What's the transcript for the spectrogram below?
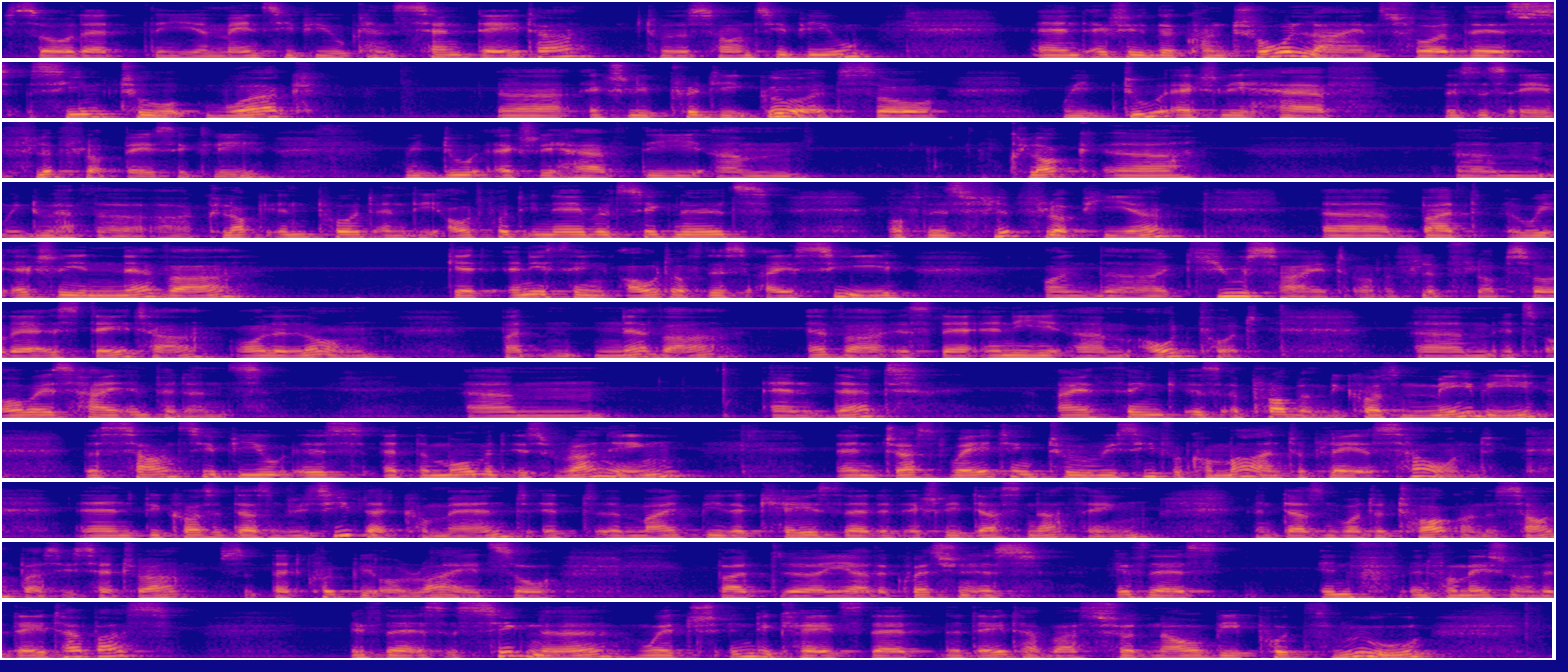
so that the main CPU can send data to the sound CPU. And actually the control lines for this seem to work uh, actually pretty good. So we do actually have, this is a flip-flop basically. We do actually have the um, clock, uh, um, we do have the uh, clock input and the output enabled signals of this flip-flop here. Uh, but we actually never get anything out of this IC on the Q side of the flip-flop. So there is data all along, but never ever is there any um, output. Um, it's always high impedance. Um, and that I think is a problem because maybe the sound CPU is at the moment is running and just waiting to receive a command to play a sound. And because it doesn't receive that command, it uh, might be the case that it actually does nothing and doesn't want to talk on the sound bus, etc. So that could be all right. So, but uh, yeah, the question is if there's inf information on the data bus, if there is a signal which indicates that the data bus should now be put through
